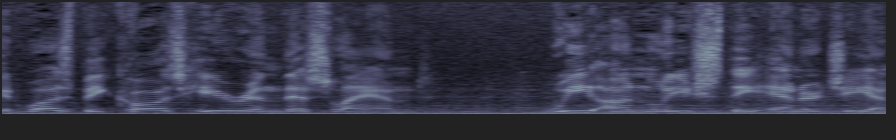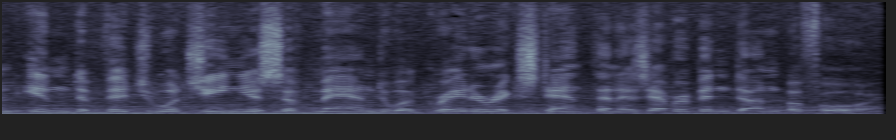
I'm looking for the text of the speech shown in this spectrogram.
it was because here in this land, we unleash the energy and individual genius of man to a greater extent than has ever been done before.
